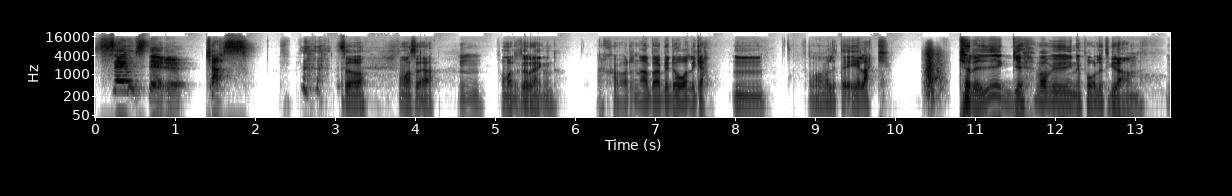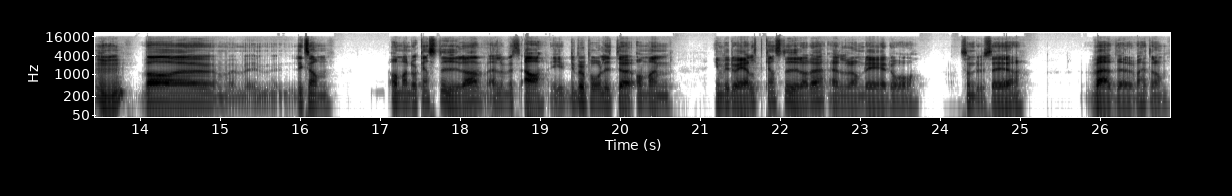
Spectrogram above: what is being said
sämst är du! Kass! Så får man säga. Mm. Får man lite regn. När skördarna börjar bli dåliga. Mm. Får man vara lite elak. Krig var vi ju inne på lite grann. Mm. Vad, liksom, om man då kan styra, eller ja, det beror på lite om man individuellt kan styra det eller om det är då, som du säger, väder, vad heter de?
